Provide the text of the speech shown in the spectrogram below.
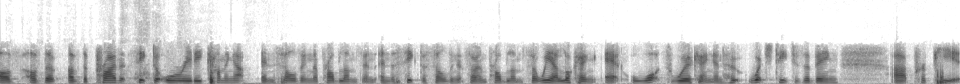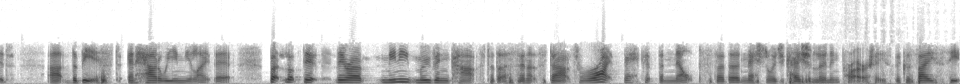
of, of the of the private sector already coming up and solving the problems, and, and the sector solving its own problems. So we are looking at what's working and who, which teachers are being uh, prepared uh, the best, and how do we emulate that. But look, there, there are many moving parts to this, and it starts right back at the NELPs, so the National Education Learning Priorities, because they set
